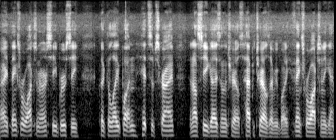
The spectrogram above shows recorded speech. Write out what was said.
All right, thanks for watching RC Brucey. Click the like button, hit subscribe, and I'll see you guys on the trails. Happy trails, everybody. Thanks for watching again.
